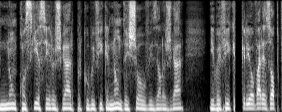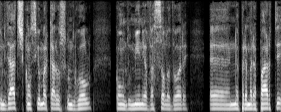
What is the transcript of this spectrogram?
não conseguia sair a jogar porque o Benfica não deixou o Vizela jogar e o Benfica criou várias oportunidades, conseguiu marcar o segundo golo com um domínio avassalador Uh, na primeira parte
